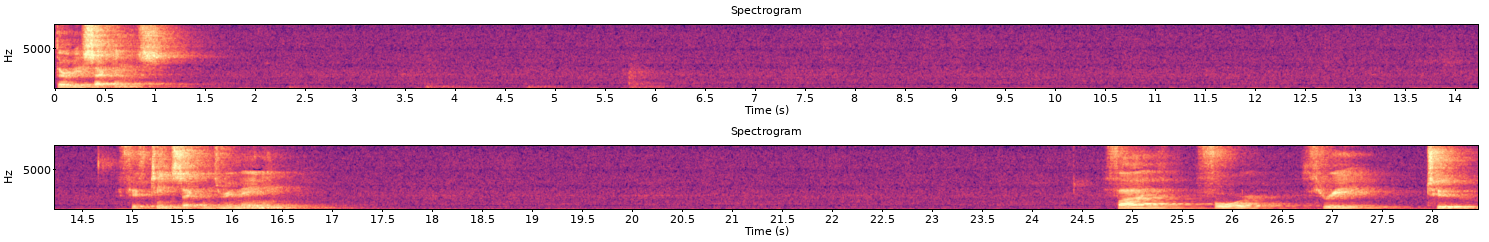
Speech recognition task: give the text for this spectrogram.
Thirty seconds. Fifteen seconds remaining. Five, four, three, two,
